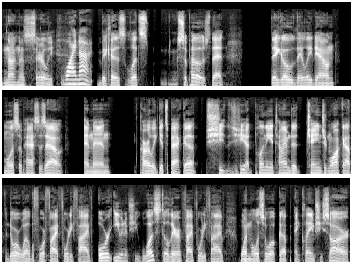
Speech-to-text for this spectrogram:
Not necessarily. Why not? because let's suppose that they go they lay down melissa passes out and then karlie gets back up she she had plenty of time to change and walk out the door well before 5:45 or even if she was still there at 5:45 when melissa woke up and claimed she saw her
